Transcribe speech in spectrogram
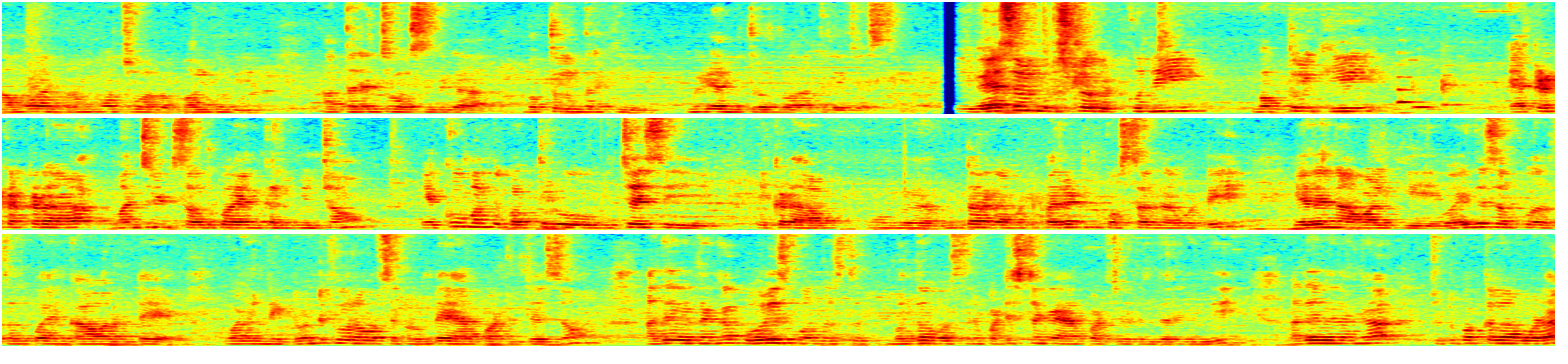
అమ్మవారి బ్రహ్మోత్సవాల్లో పాల్గొని ఆ, తరించవలసిందిగా భక్తులందరికీ మీడియా మిత్రుల ద్వారా తెలియజేస్తుంది ఈ వేసవిని దృష్టిలో పెట్టుకుని భక్తులకి ఎక్కడికక్కడ మంచినీటి సదుపాయం కల్పించాం. ఎక్కువ మంది భక్తులు ఇచ్చేసి ఇక్కడ ఉంటారు కాబట్టి పర్యటనకు వస్తారు కాబట్టి ఏదైనా వాళ్ళకి వైద్య సదుపా సదుపాయం కావాలంటే వాళ్ళని ట్వంటీ ఫోర్ అవర్స్ ఇక్కడ ఉండే ఏర్పాట్లు చేసాం అదేవిధంగా పోలీస్ బందోస్తు బందోబస్తుని పటిష్టంగా ఏర్పాటు చేయడం జరిగింది. అదేవిధంగా చుట్టుపక్కల కూడా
